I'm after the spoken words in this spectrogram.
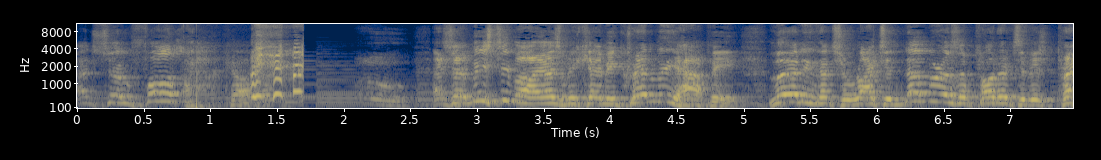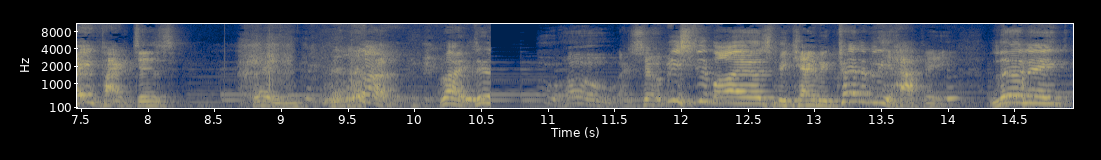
And so far... Oh, God. And so Mr. Myers became incredibly happy, learning that to write a number as a product of his prime factors. Right. do- and so Mr. Myers became incredibly happy, learning.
